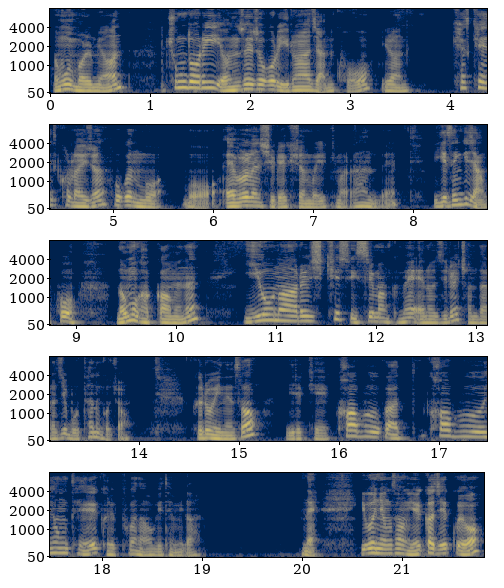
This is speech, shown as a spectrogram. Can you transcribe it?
너무 멀면 충돌이 연쇄적으로 일어나지 않고 이런 캐스케이드 컬라이전 혹은 뭐뭐 에벌런시 리액션 뭐 이렇게 말을 하는데 이게 생기지 않고 너무 가까우면은 이온화를 시킬 수 있을 만큼의 에너지를 전달하지 못하는 거죠. 그로 인해서 이렇게 커브가 커브 형태의 그래프가 나오게 됩니다. 네, 이번 영상 여기까지 했고요.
